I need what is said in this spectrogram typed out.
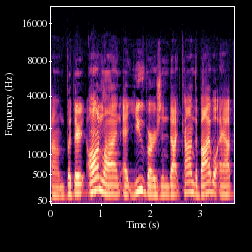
um, but they're online at youversion.com, the Bible app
